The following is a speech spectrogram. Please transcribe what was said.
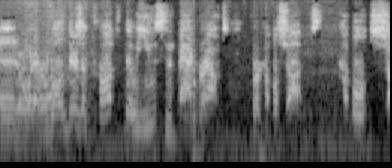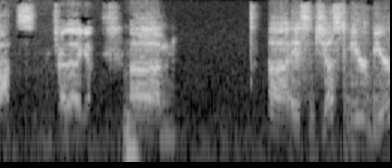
edit it or whatever. Well, there's a prop that we used in the background for a couple shots. Couple shots. Let me try that again. Mhm. Um, uh, it's just beer, beer,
